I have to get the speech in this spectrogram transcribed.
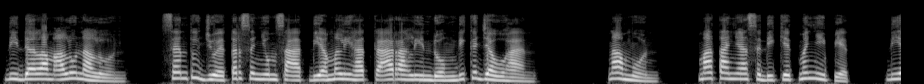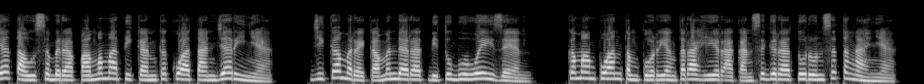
Di dalam alun-alun, Sentu Jue tersenyum saat dia melihat ke arah Lindong di kejauhan. Namun, matanya sedikit menyipit. Dia tahu seberapa mematikan kekuatan jarinya. Jika mereka mendarat di tubuh Wei Zhen, kemampuan tempur yang terakhir akan segera turun setengahnya.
